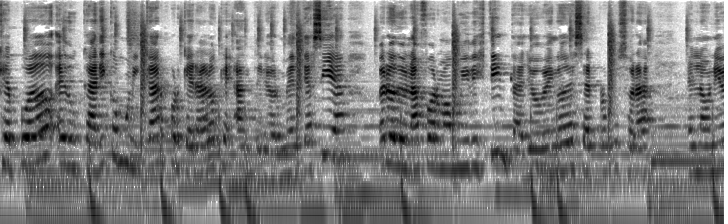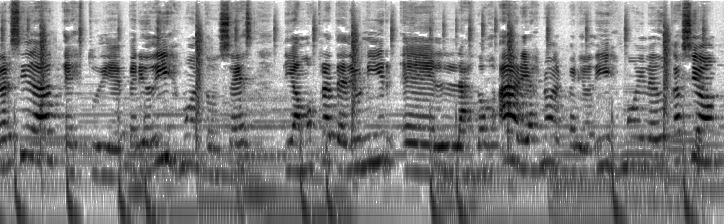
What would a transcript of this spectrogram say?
que, puedo educar y comunicar porque era lo que anteriormente hacía, pero de una forma muy distinta. Yo vengo de ser profesora en la universidad, estudié periodismo, entonces, digamos, traté de unir eh, las dos áreas, ¿no? El periodismo y la educación,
